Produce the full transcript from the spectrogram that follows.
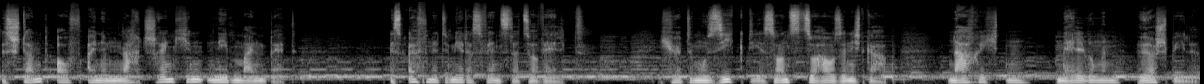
Es stand auf einem Nachtschränkchen neben meinem Bett. Es öffnete mir das Fenster zur Welt. Ich hörte Musik, die es sonst zu Hause nicht gab. Nachrichten, Meldungen, Hörspiele.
